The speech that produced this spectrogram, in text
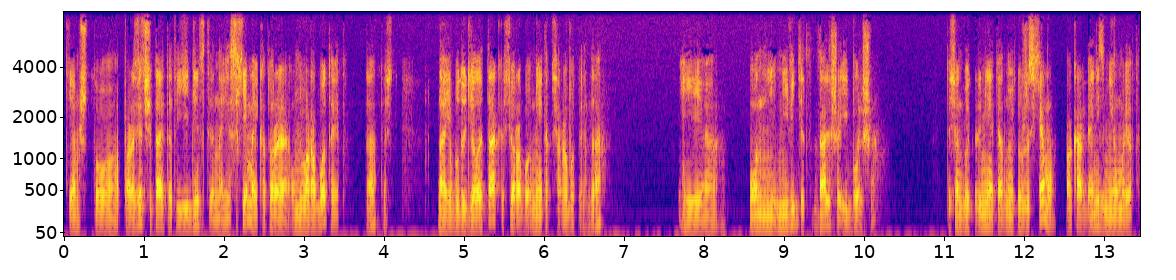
Тем, что паразит считает это единственной схемой, которая у него работает, да, то есть, да, я буду делать так, и все работает, у меня и так все работает, да, и он не, не видит дальше и больше. То есть он будет применять одну и ту же схему, пока организм не умрет,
